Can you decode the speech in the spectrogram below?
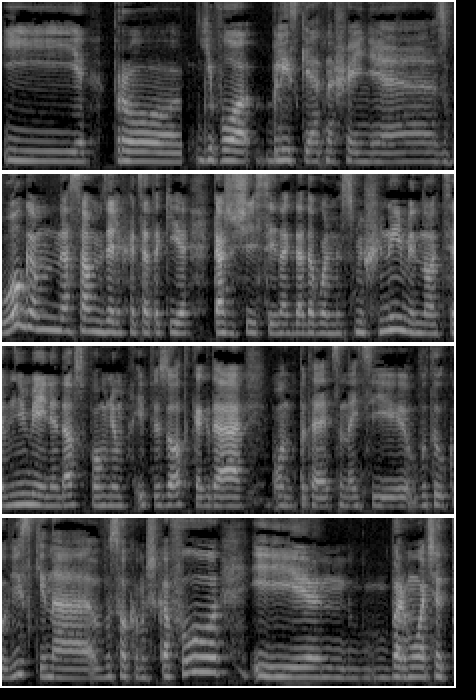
и про его близкие отношения с Богом, на самом деле, хотя такие кажущиеся иногда довольно смешными, но тем не менее, да, вспомним эпизод, когда он пытается найти бутылку виски на высоком шкафу и бормочет,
